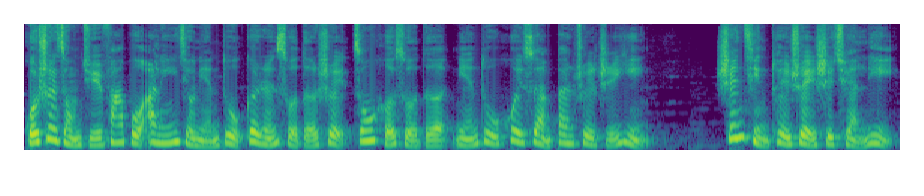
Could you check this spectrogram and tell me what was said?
国税总局发布二零一九年度个人所得税综合所得年度汇算办税指引，申请退税是权利，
